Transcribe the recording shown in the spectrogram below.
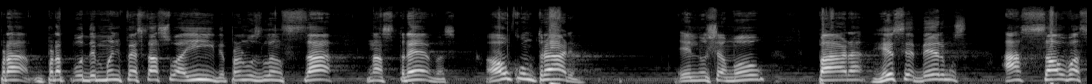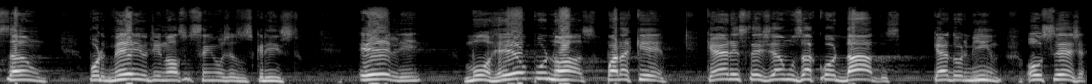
para poder manifestar sua ira, para nos lançar nas trevas. Ao contrário, Ele nos chamou para recebermos a salvação por meio de nosso Senhor Jesus Cristo. Ele morreu por nós para que, quer estejamos acordados, quer dormindo, ou seja,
